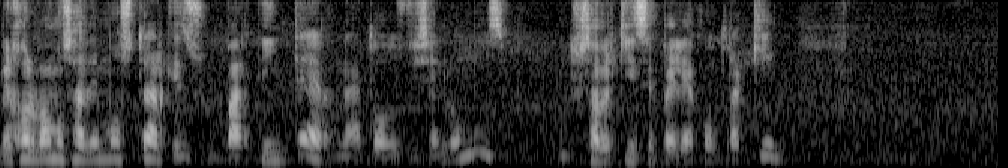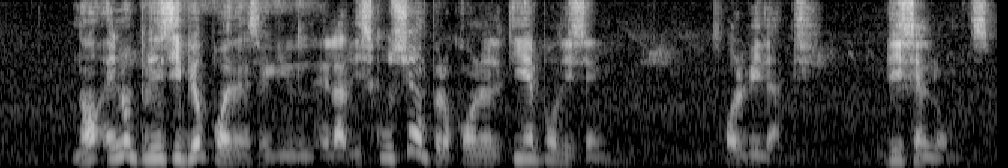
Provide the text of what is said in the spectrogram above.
mejor vamos a demostrar que en su parte interna todos dicen lo mismo. Entonces a quién se pelea contra quién. ¿No? En un principio pueden seguir la discusión, pero con el tiempo dicen, olvídate, dicen lo mismo.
